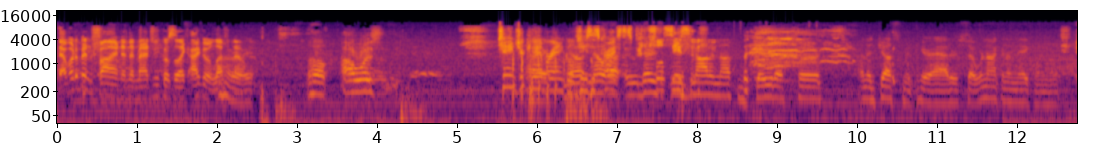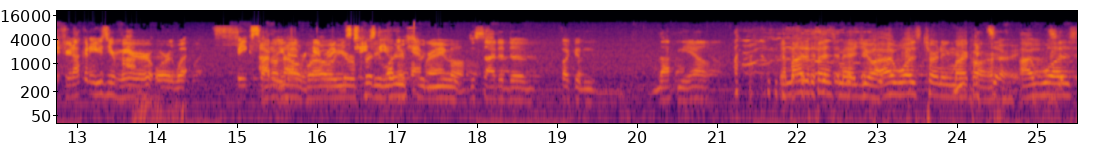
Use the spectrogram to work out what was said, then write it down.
That would have been fine, and then Magic was like, I go left now. Alright. Well, I was. Change your camera alright. angle, No, Jesus no, uh, Christ, it's there's, beautiful there's season. not enough data for an adjustment here, Adder, so we're not gonna make one yet. If you're not going to use your mirror or what fake I software don't you know, bro. camera You were pretty loose when camera you angle. decided to fucking knock me out. In my defense, Maggio, I was turning my car. It's alright. I was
